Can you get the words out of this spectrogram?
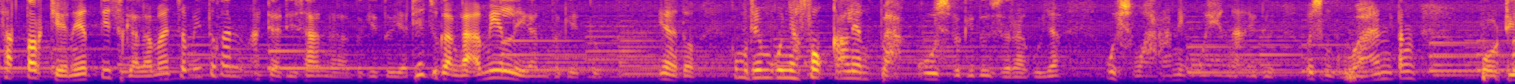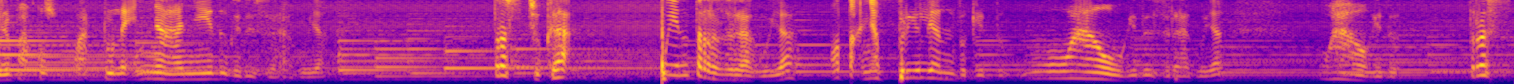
faktor genetis segala macam itu kan ada di sana begitu ya. Dia juga nggak milih kan begitu ya toh. Kemudian punya vokal yang bagus begitu saudaraku ya. Wih suaranya enak itu wis ganteng bodinya bagus waduh nek nyanyi itu gitu saudaraku ya. Terus juga pinter saudaraku ya. Otaknya brilian begitu. Wow gitu saudaraku ya. Wow gitu. Terus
